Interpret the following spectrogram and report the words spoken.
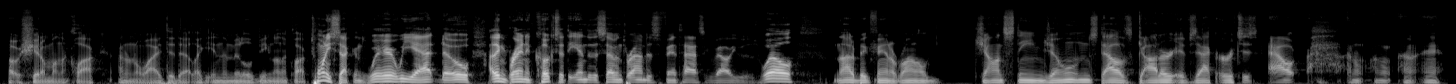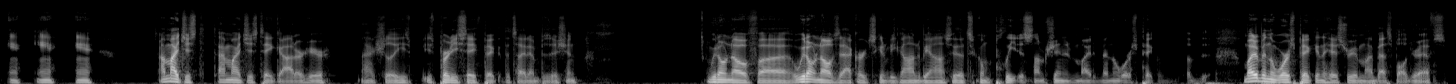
Oh shit, I'm on the clock. I don't know why I did that, like in the middle of being on the clock. 20 seconds. Where are we at? No. I think Brandin Cooks at the end of the seventh round is a fantastic value as well. Not a big fan of Ronald Johnstein Jones, Dallas Goedert. If Zach Ertz is out, I don't, I don't, I don't eh, eh, eh, eh. I might just, I might just take Goedert here. Actually, he's he's pretty safe pick at the tight end position. We don't know if uh, we don't know if Zach Ertz is going to be gone. To be honest with you, that's a complete assumption. It might have been the worst pick of, of the, might have been the worst pick in the history of my best ball drafts.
